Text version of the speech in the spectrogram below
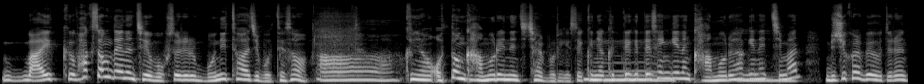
마이크 확성되는 제 목소리를 모니터하지 못해서 아. 그냥 어떤 가물을 했는지 잘 모르겠어요. 그냥 그때 그때 음. 생기는 가물을 하긴 음. 했지만 뮤지컬 배우들은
